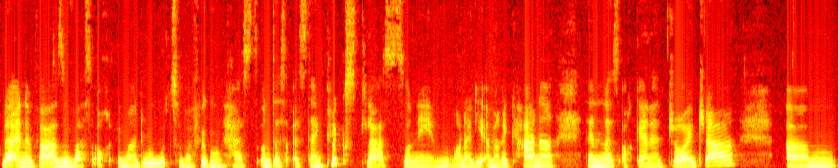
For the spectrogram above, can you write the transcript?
oder eine Vase, was auch immer du zur Verfügung hast und das als dein Glücksglas zu nehmen. Oder die Amerikaner nennen das auch gerne Joy Jar. Ähm,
